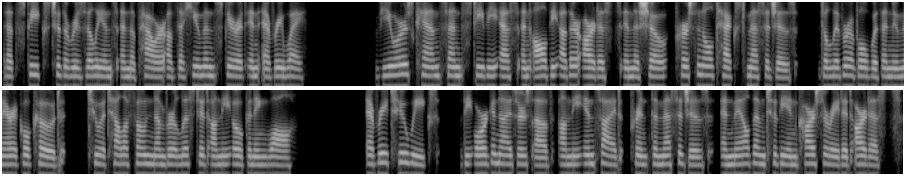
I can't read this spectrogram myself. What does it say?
That speaks to the resilience and the power of the human spirit in every way. Viewers can send Stevie S and all the other artists in the show personal text messages, deliverable with a numerical code, to a telephone number listed on the opening wall. Every two weeks, the organizers of On the Inside print the messages and mail them to the incarcerated artists.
